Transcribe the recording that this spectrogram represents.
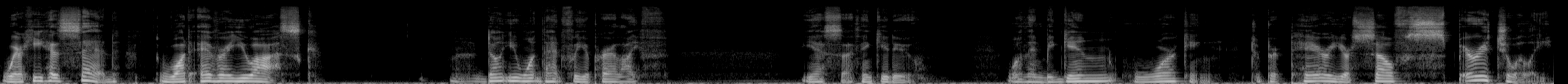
where he has said, Whatever you ask. Don't you want that for your prayer life? Yes, I think you do. Well, then begin working to prepare yourself spiritually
